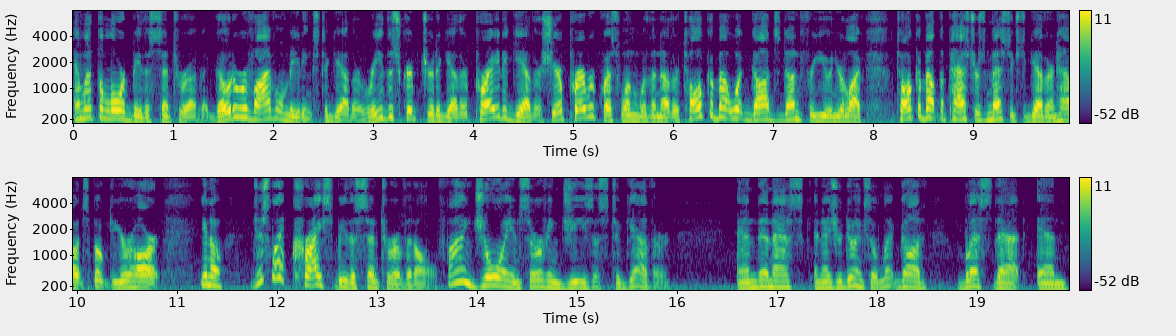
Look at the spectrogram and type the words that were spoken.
and let the Lord be the center of it. Go to revival meetings together, read the scripture together, pray together, share prayer requests one with another, talk about what God's done for you in your life, talk about the pastor's message together and how it spoke to your heart. You know, just let Christ be the center of it all. Find joy in serving Jesus together. And then ask, and as you're doing so, let God bless that. And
